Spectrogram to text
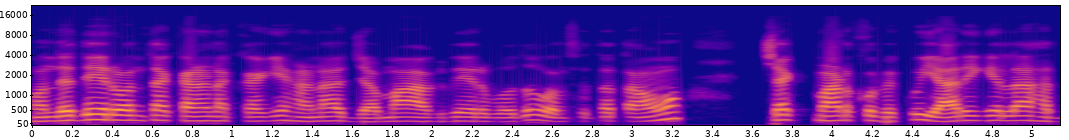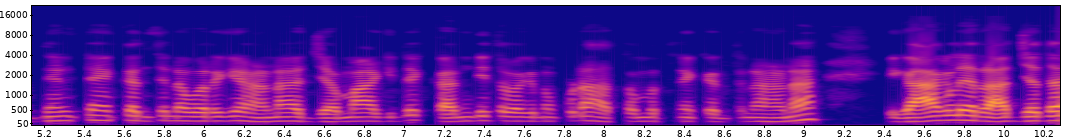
ಹೊಂದದೇ ಇರುವಂತ ಕಾರಣಕ್ಕಾಗಿ ಹಣ ಜಮಾ ಆಗದೆ ಇರಬಹುದು ಒಂದ್ಸತ ತಾವು ಚೆಕ್ ಮಾಡ್ಕೋಬೇಕು. ಯಾರಿಗೆಲ್ಲ ಹದಿನೆಂಟನೇ ಕಂತಿನವರೆಗೆ ಹಣ ಜಮಾ ಆಗಿದೆ ಖಂಡಿತವಾಗಿಯೂ ಕೂಡ ಹತ್ತೊಂಬತ್ತನೇ ಕಂತಿನ ಹಣ ಈಗಾಗಲೇ ರಾಜ್ಯದ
